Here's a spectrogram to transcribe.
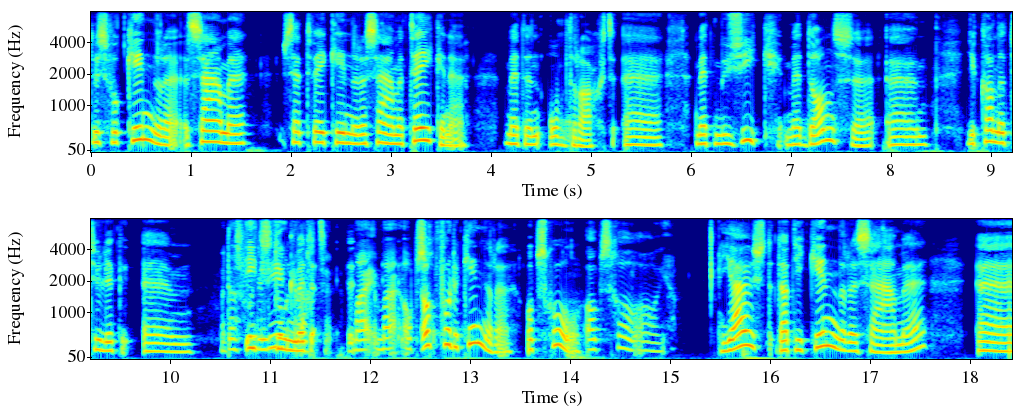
Dus voor kinderen, samen, zet twee kinderen samen tekenen met een opdracht, eh, met muziek, met dansen. Ehm, je kan natuurlijk, ehm, Maar dat is voor Iets de doen met- leerkrachten. maar, maar op, ook voor de kinderen op school, op school, oh ja. juist dat die kinderen samen eh,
